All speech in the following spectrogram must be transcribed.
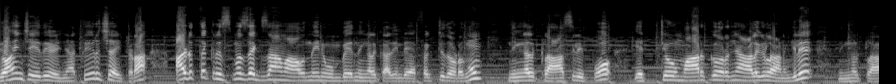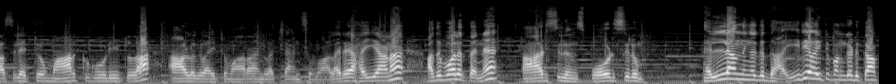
ജോയിൻ ചെയ്ത് കഴിഞ്ഞാൽ തീർച്ചയായിട്ടും അടുത്ത ക്രിസ്മസ് എക്സാം ആവുന്നതിന് മുമ്പേ നിങ്ങൾക്ക് അതിന്റെ എഫക്റ്റ് തുടങ്ങും. നിങ്ങൾ ക്ലാസ്സിൽ ഇപ്പോൾ ഏറ്റവും മാർക്ക് കുറഞ്ഞ ആളുകളാണെങ്കിൽ നിങ്ങൾ ക്ലാസ്സിൽ ഏറ്റവും മാർക്ക് കൂടിയിട്ടുള്ള ആളുകളായിട്ട് മാറാനുള്ള ചാൻസ് വളരെ ഹൈ ആണ്. അതുപോലെ തന്നെ ആർട്സിലും സ്പോർട്സിലും എല്ലാം നിങ്ങൾക്ക് ധൈര്യമായിട്ട് പങ്കെടുക്കാം.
